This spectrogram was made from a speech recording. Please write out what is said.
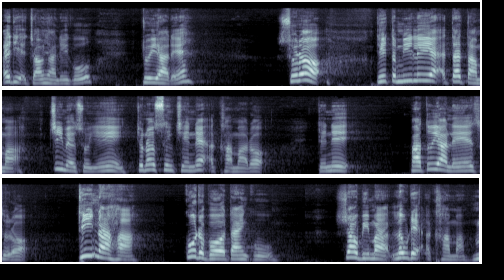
အဲ့ဒီအကြောင်းအရာလေးကို တွေ့ရတယ်ဆိုတော့ဒီသမီးလေးရဲ့အသက်တာမှာကြည့်မယ်ဆိုရင်ကျွန်တော်ဆင်ခြင်တဲ့အခါမှာတော့ဒီနေ့ဘာတွေ့ရလဲဆိုတော့ဒီနာဟာကိုယ်တဘောအတိုင်းကိုရှောက်ပြီးမှလှုပ်တဲ့အခါမှာမ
